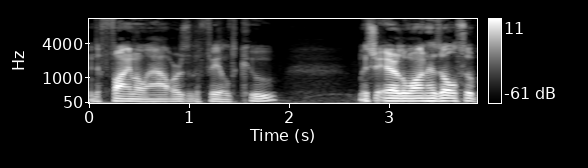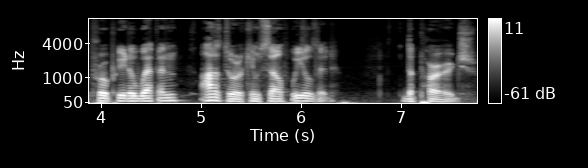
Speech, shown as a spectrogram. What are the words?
in the final hours of the failed coup, Mr. Erdogan has also appropriated a weapon Ataturk himself wielded the purge.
